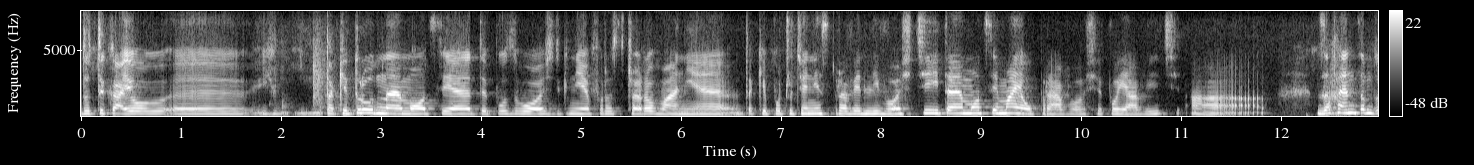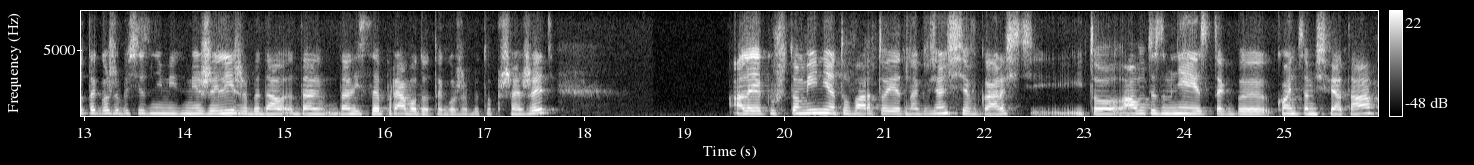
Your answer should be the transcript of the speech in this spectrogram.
dotykają e, ich takie trudne emocje typu złość, gniew, rozczarowanie, takie poczucie niesprawiedliwości i te emocje mają prawo się pojawić, a zachęcam do tego, żeby się z nimi zmierzyli, żeby da, da, dali sobie prawo do tego, żeby to przeżyć. Ale jak już to minie, to warto jednak wziąć się w garść i to autyzm nie jest jakby końcem świata.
